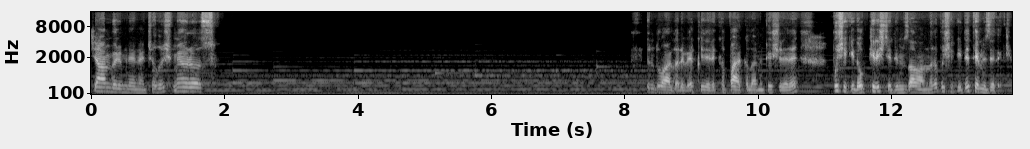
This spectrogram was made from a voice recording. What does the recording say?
Cam bölümlerine çalışmıyoruz. Bütün duvarları ve kileri, kapı arkalarını, köşeleri bu şekilde o kiriş dediğimiz alanları bu şekilde temizledik.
